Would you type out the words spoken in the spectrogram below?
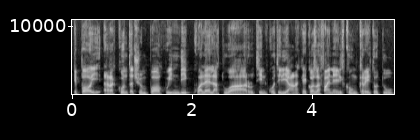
E poi raccontaci un po' quindi qual è la tua routine quotidiana, che cosa fai nel concreto tu.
